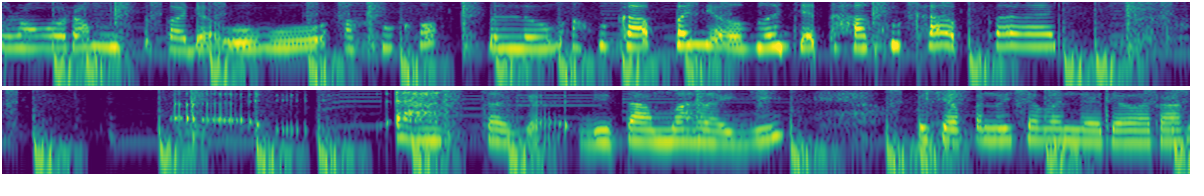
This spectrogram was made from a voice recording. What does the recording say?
orang-orang bisa pada uwu? Aku kok belum aku kapan ya Allah jatah aku kapan astaga ditambah lagi ucapan-ucapan dari orang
